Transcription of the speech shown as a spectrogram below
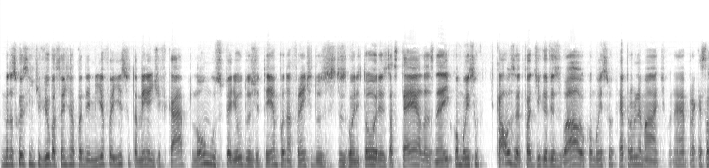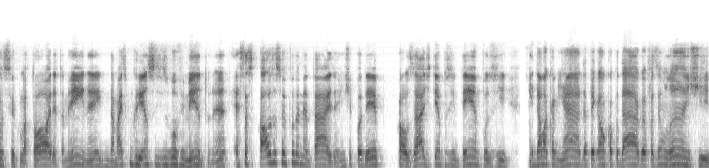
Uma das coisas que a gente viu bastante na pandemia foi isso também, a gente ficar longos períodos de tempo na frente dos, dos monitores, das telas, né? E como isso causa fadiga visual, como isso é problemático, né? Para a questão circulatória também, né? Ainda mais com crianças de desenvolvimento, né? Essas pausas são fundamentais, a gente poder pausar de tempos em tempos e, e dar uma caminhada, pegar um copo d'água, fazer um lanche,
